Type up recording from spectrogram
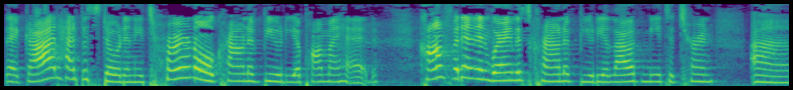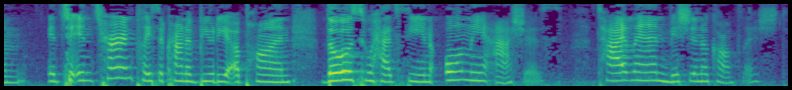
that God had bestowed an eternal crown of beauty upon my head. Confident in wearing this crown of beauty allowed me to turn um, to in turn place a crown of beauty upon those who had seen only ashes. Thailand mission accomplished.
